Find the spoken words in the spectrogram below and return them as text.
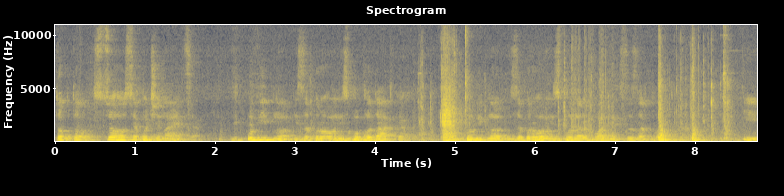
Тобто з цього все починається. Відповідно, і заборгованість по податках, відповідно, і заборгованість по нарахуваннях за зарплату. І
